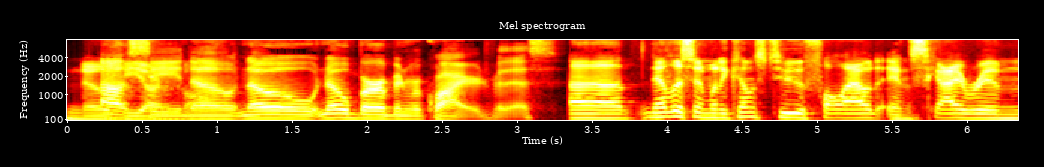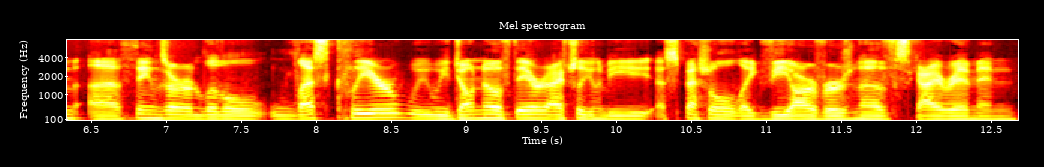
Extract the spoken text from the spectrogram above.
No Oh, VR. see, no, no, no bourbon required for this. Uh, now listen, when it comes to Fallout and Skyrim, uh, things are a little less clear. We we don't know if they're actually going to be a special like VR version of Skyrim and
